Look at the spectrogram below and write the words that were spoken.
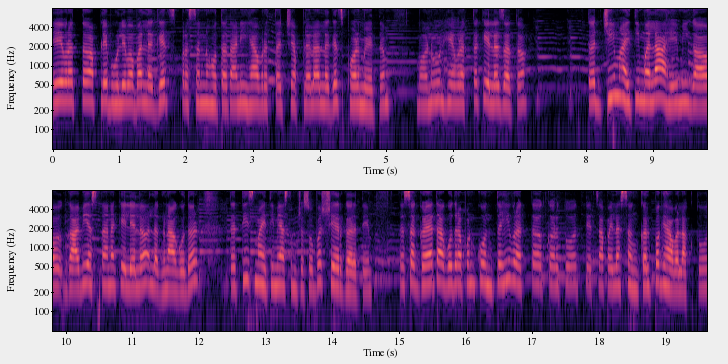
हे व्रत आपले भोलेबाबा लगेच प्रसन्न होतात आणि ह्या व्रताचे आपल्याला लगेच फळ मिळतं. म्हणून हे व्रत केलं जातं. तर जी माहिती मला आहे मी गाव गावी असताना केलेलं लग्न अगोदर तर तीच माहिती मी आज तुमच्यासोबत शेअर करते. तर सगळ्यात अगोदर आपण कोणतंही व्रत करतो त्याचा पहिला संकल्प घ्यावा लागतो.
